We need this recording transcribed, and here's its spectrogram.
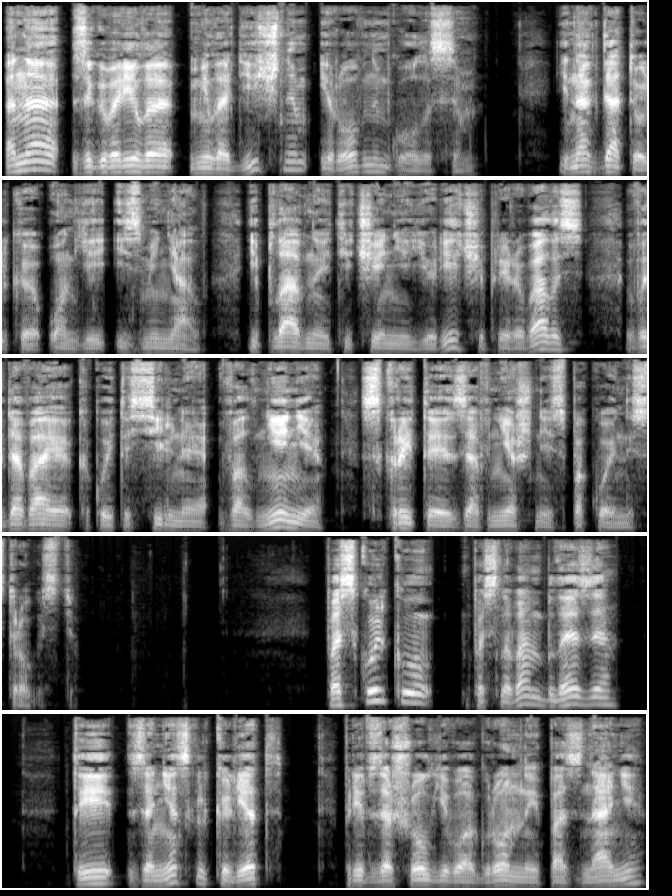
Она заговорила мелодичным и ровным голосом. Иногда только он ей изменял, и плавное течение ее речи прерывалось, выдавая какое-то сильное волнение, скрытое за внешней спокойной строгостью. Поскольку по словам Блеза, ты за несколько лет превзошел его огромные познания,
